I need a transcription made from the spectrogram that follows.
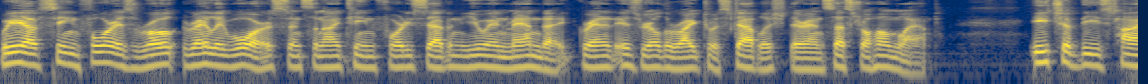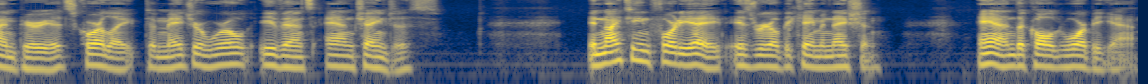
We have seen four Israeli wars since the 1947 UN mandate granted Israel the right to establish their ancestral homeland. Each of these time periods correlate to major world events and changes. In 1948, Israel became a nation, and the Cold War began.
